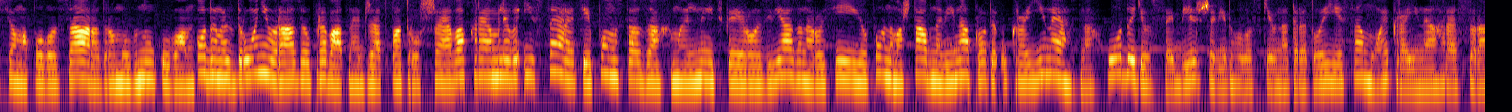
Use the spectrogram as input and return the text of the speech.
сьома полоса аеродрому Внуково. Один із дронів разив приватний джет Патрушева Кремлів істериці. Помста за Хмельницький розв'язана Росією. Повномасштабна війна проти України знаходить все більше відголосків на території самої країни агресора.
